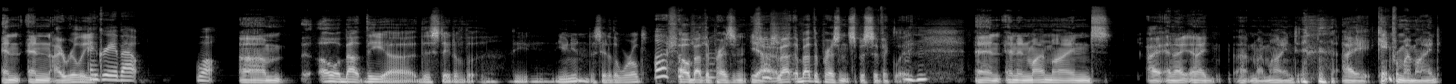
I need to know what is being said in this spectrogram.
And and I really Angry about what? Oh, about the uh, the state of the the union, the state of the world. Oh, sure, Oh, about the president. Yeah, Sure, sure, about about the president specifically. Mm-hmm. And and in my mind, I and I and I not in my mind, I came from my mind,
